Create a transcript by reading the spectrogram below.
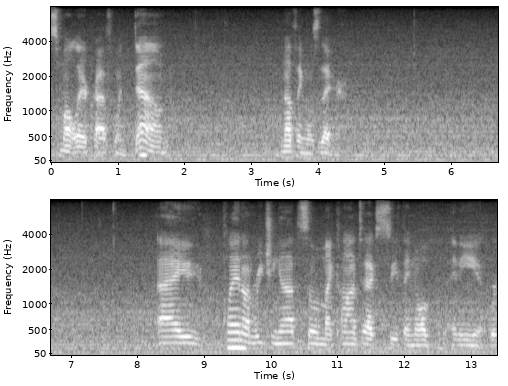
small aircraft went down, nothing was there. I plan on reaching out to some of my contacts to see if they know of any re-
